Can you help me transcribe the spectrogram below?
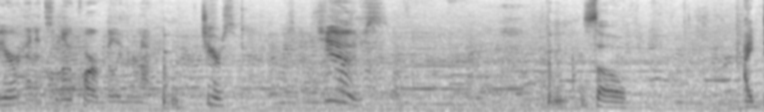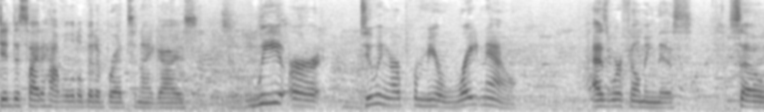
beer and it's low carb, believe it or not. Cheers. Cheers. So, I did decide to have a little bit of bread tonight, guys. We are doing our premiere right now as we're filming this. So,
